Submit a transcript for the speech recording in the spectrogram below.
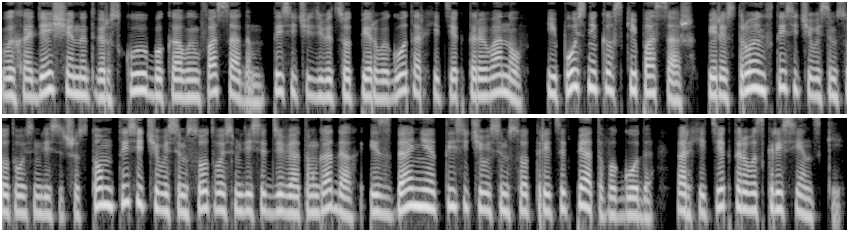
выходящая на Тверскую боковым фасадом, 1901 год, архитектор Иванов, и Постниковский пассаж, перестроен в 1886-1889 годах из здания 1835 года, архитектор Воскресенский.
